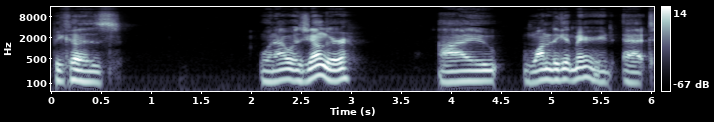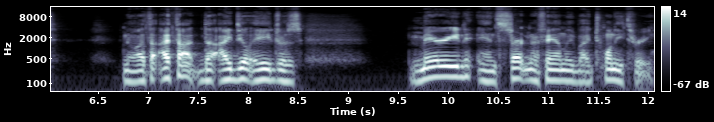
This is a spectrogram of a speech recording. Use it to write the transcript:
Because when I was younger, I wanted to get married at you know, I thought I thought the ideal age was married and starting a family by 23.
